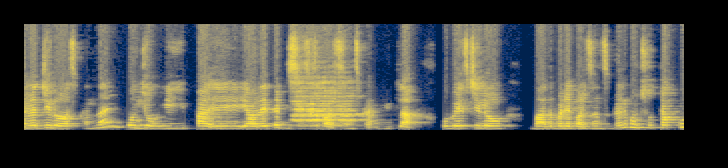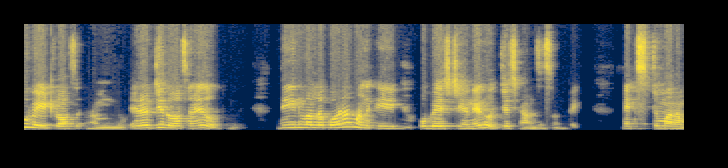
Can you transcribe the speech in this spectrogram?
ఎనర్జీ లాస్ కన్నా కొంచెం ఈ ఎవరైతే డిసీజ్డ్ పర్సన్స్ కానీ ఇట్లా ఒబేసిటీలో బాధపడే పర్సన్స్ కానీ కొంచెం తక్కువ వెయిట్ లాస్ ఎనర్జీ లాస్ అనేది అవుతుంది. దీని వల్ల కూడా మనకి ఒబేసిటీ అనేది వచ్చే ఛాన్సెస్ ఉంటాయి. నెక్స్ట్ మనం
